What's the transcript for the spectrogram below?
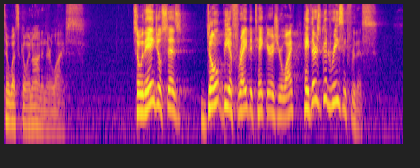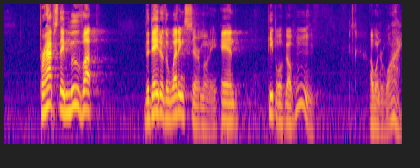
to what's going on in their lives. So, the angel says, Don't be afraid to take her as your wife. Hey, there's good reason for this. Perhaps they move up the date of the wedding ceremony, and people go, hmm, I wonder why.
